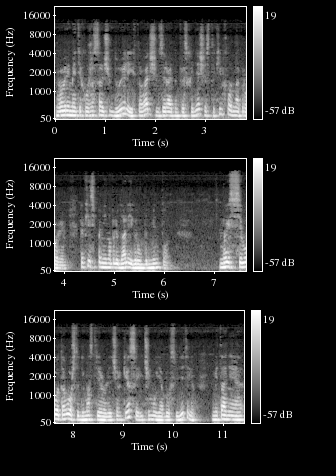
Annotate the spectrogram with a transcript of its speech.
во время этих ужасающих дуэлей их товарищи взирают на происходящее с таким хладнокровием, как если бы они наблюдали игру в бадминтон. Мы из всего того, что демонстрировали черкесы и чему я был свидетелем, метание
